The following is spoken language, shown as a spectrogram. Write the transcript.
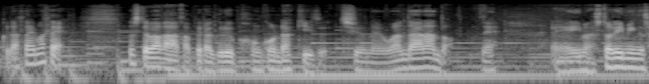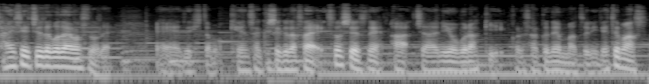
くださいませ。そして、我がアカペラグループ、香港ラッキーズ、中年ワンダーランド、ね、えー、今、ストリーミング再生中でございますので、えー、ぜひとも検索してください。そしてですね、あ、ジャーニー・オブ・ラッキー、これ昨年末に出てます。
